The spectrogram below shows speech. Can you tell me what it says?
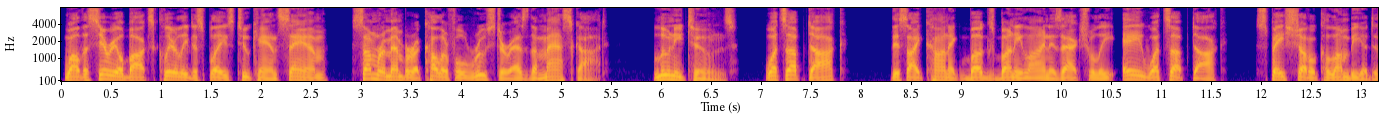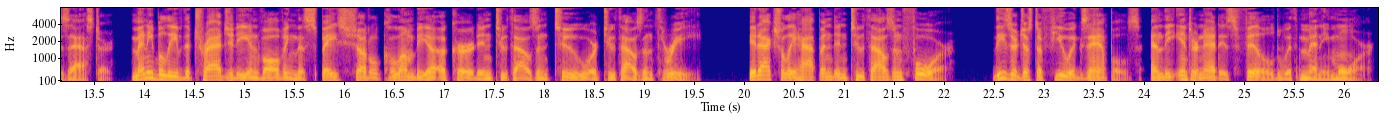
While the cereal box clearly displays Toucan Sam, some remember a colorful rooster as the mascot. Looney Tunes. What's up, Doc? This iconic Bugs Bunny line is actually, a what's up, Doc? Space Shuttle Columbia disaster. Many believe the tragedy involving the Space Shuttle Columbia occurred in 2002 or 2003. It actually happened in 2004. These are just a few examples, and the internet is filled with many more.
